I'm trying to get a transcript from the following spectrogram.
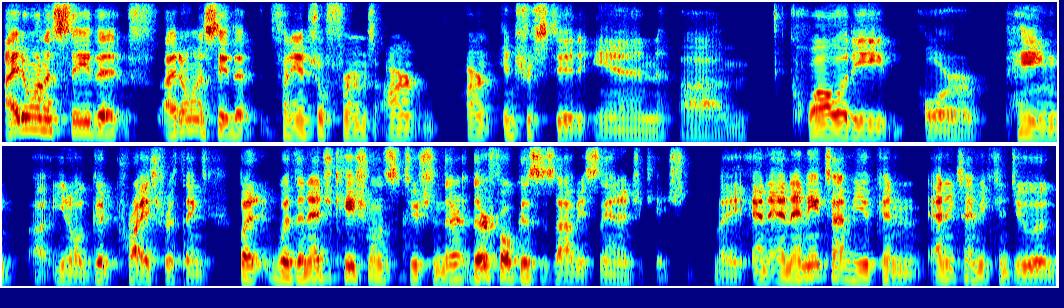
I don't want to say that I don't want to say that financial firms aren't aren't interested in um, quality or paying uh, you know a good price for things. But with an educational institution their their focus is obviously on education right? And and anytime you can anytime you can do a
